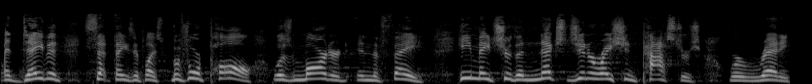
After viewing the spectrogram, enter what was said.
And David set things in place. Before Paul was martyred in the faith, he made sure the next generation pastors were ready.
